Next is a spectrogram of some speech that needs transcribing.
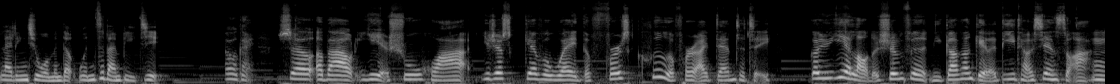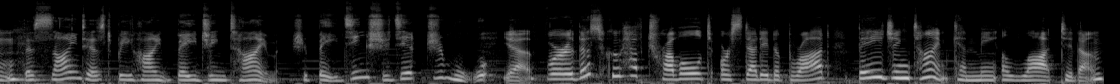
来领取我们的文字版笔记。Okay, so about 叶舒华, you just give away the first clue of her identity. 关于叶老的身份，你刚刚给了第一条线索啊。嗯，The scientist behind Beijing time 是北京时间之母。Yeah, for those who have traveled or studied abroad, Beijing time can mean a lot to them.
